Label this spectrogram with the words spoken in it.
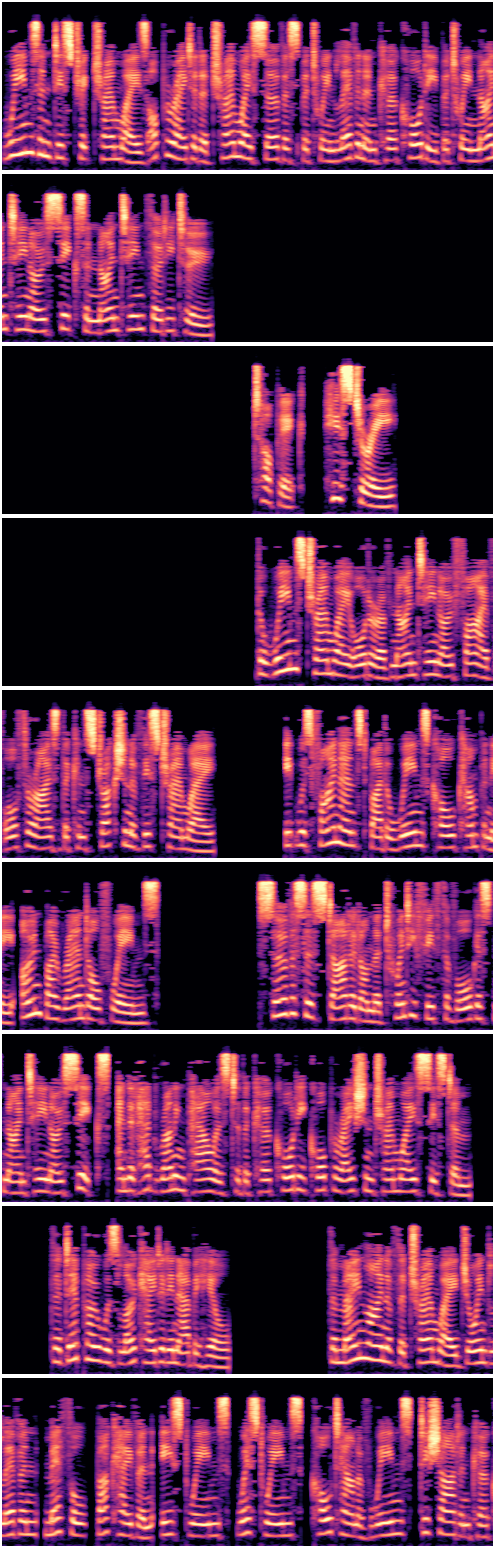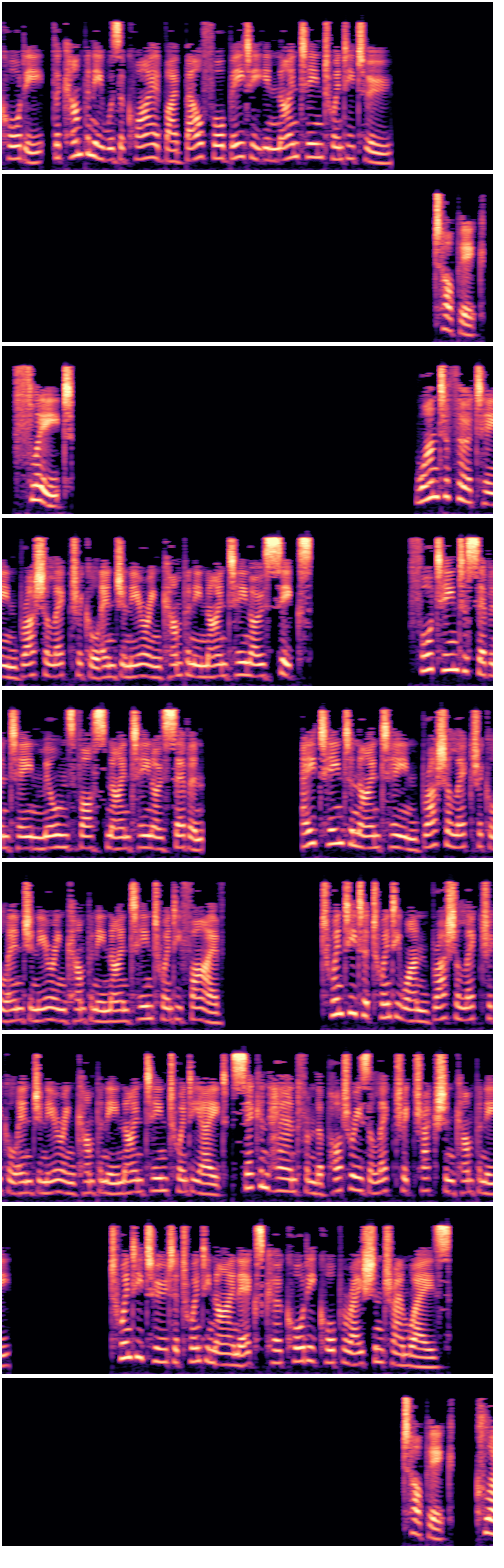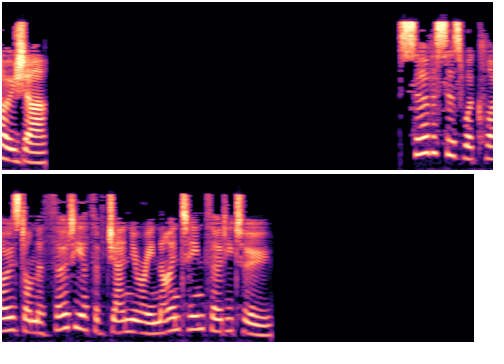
Wemyss and District Tramways operated a tramway service between Leven and Kirkcaldy between 1906 and 1932. History The Wemyss Tramway Order of 1905 authorized the construction of this tramway. It was financed by the Wemyss Coal Company, owned by Randolph Wemyss. Services started on 25 August 1906, and it had running powers to the Kirkcaldy Corporation Tramways system. The depot was located in Aberhill. The main line of the tramway joined Leven, Methil, Buckhaven, East Wemyss, West Wemyss, Coaltown of Wemyss, Dysart and Kirkcaldy. The company was acquired by Balfour Beatty in 1922. Topic: Fleet 1 to 13 Brush Electrical Engineering Company 1906 14 to 17 Milnes Voss 1907 18 to 19 Brush Electrical Engineering Company 1925 20 to 21 Brush Electrical Engineering Company 1928 second hand from the Potteries Electric Traction Company 22 to 29 ex Kirkcaldy Corporation Tramways. Topic Closure Services were closed on 30 January 1932.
